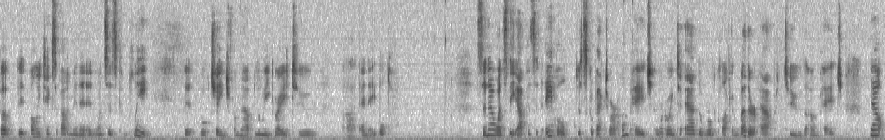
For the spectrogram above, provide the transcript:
but it only takes about a minute, and once it's complete, it will change from that bluey gray to uh, enabled. So now once the app is enabled, just go back to our home page and we're going to add the World Clock and Weather app to the home page. Now,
